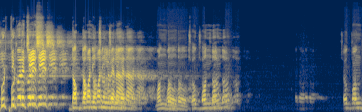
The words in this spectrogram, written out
ফুর্তি করেছিস দবদবানি চলবে না। বন্ধ। চোখ বন্ধ। চোখ বন্ধ।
